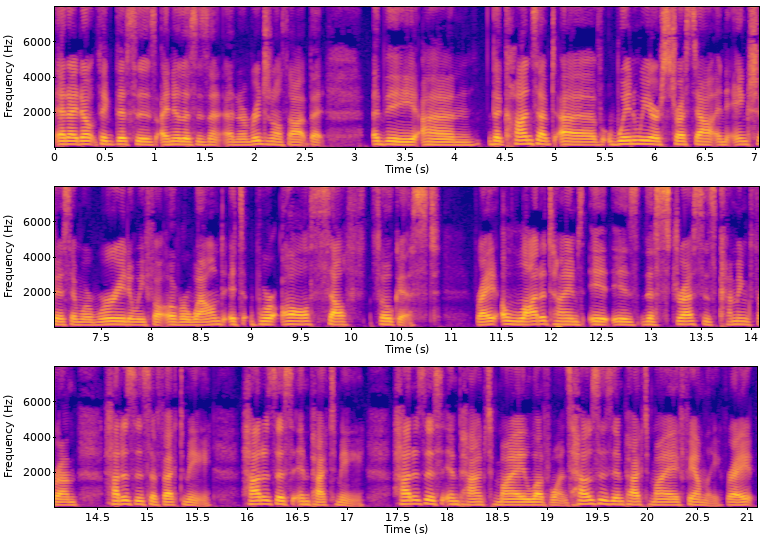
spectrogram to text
and I don't think this is, I know this isn't an original thought, but the um the concept of when we are stressed out and anxious and we're worried and we feel overwhelmed it's we're all self-focused right? A lot of times it is the stress is coming from how does this affect me? How does this impact me? How does this impact my loved ones? How does this impact my family right?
